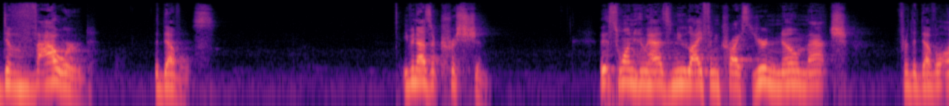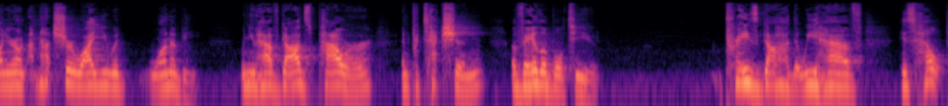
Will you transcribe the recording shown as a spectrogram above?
devoured the devil's. Even as a Christian, this one who has new life in Christ, you're no match for the devil on your own. I'm not sure why you would want to be when you have God's power and protection available to you. Praise God that we have his help.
